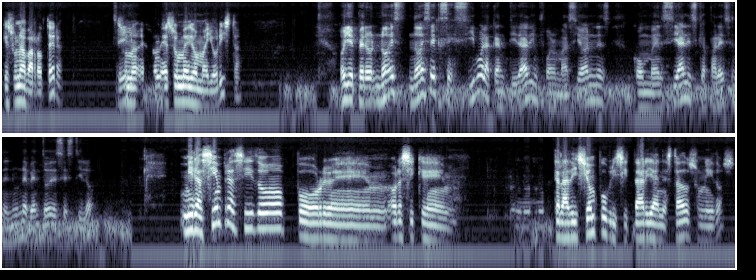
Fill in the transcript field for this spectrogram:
que es una barrotera, es, una, es, un medio mayorista. Oye, pero no es, no es excesivo la cantidad de informaciones comerciales que aparecen en un evento de ese estilo. Mira, siempre ha sido por, eh, ahora sí que tradición publicitaria en Estados Unidos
